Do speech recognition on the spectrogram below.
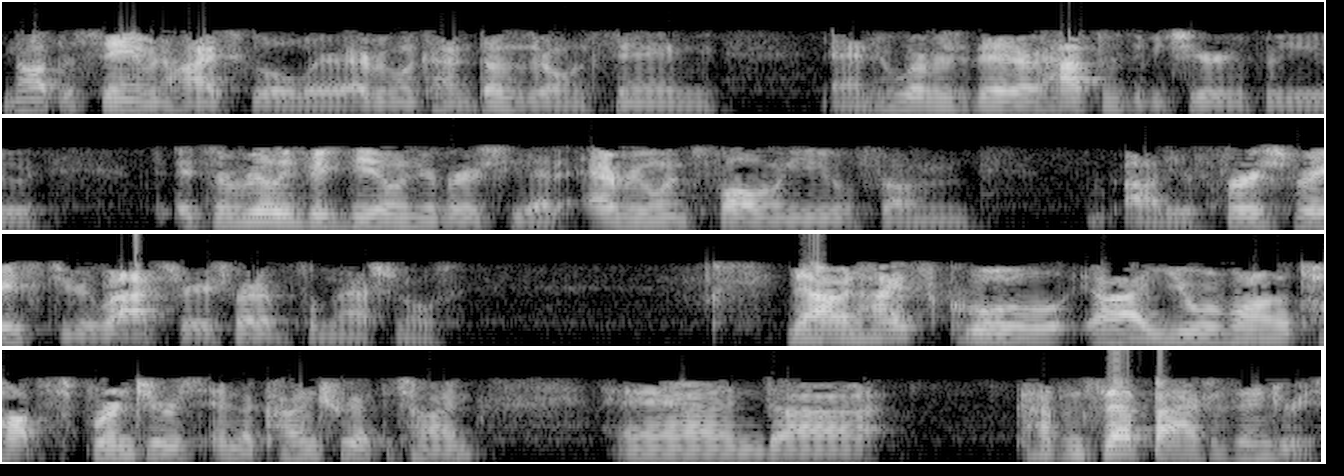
not the same in high school where everyone kind of does their own thing, and whoever's there happens to be cheering for you. It's a really big deal in university that everyone's following you from uh, your first race to your last race, right up until nationals. Now, in high school, uh, you were one of the top sprinters in the country at the time, and uh, had some setbacks with injuries.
